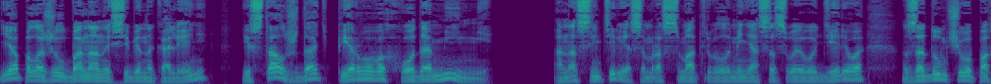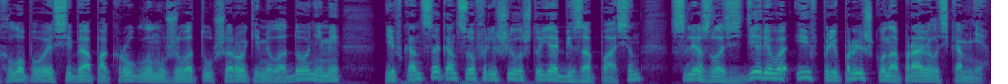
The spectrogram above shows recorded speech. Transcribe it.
я положил бананы себе на колени и стал ждать первого хода Минни. Она с интересом рассматривала меня со своего дерева, задумчиво похлопывая себя по круглому животу широкими ладонями, и в конце концов решила, что я безопасен, слезла с дерева и в припрыжку направилась ко мне.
